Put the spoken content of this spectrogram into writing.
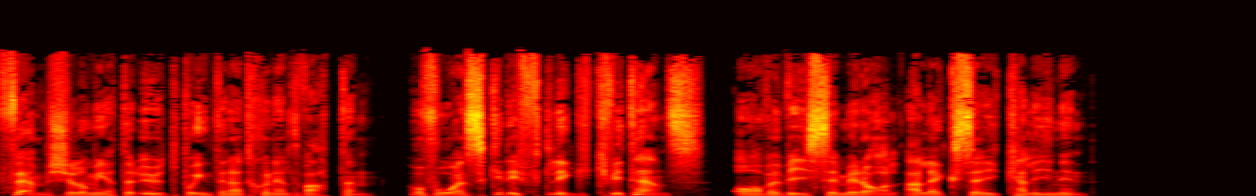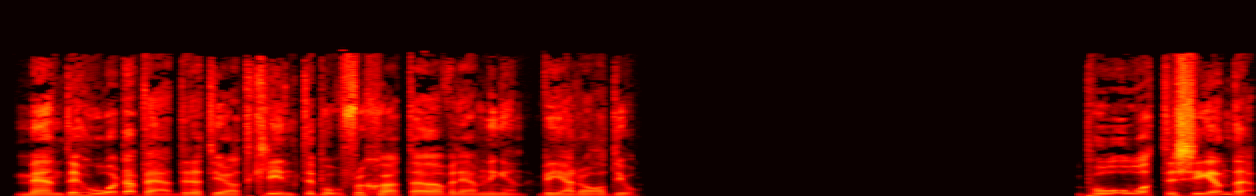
fem kilometer ut på internationellt vatten och få en skriftlig kvittens av viceamiral Alexej Kalinin. Men det hårda vädret gör att Klintebo får sköta överlämningen via radio. På återseende,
